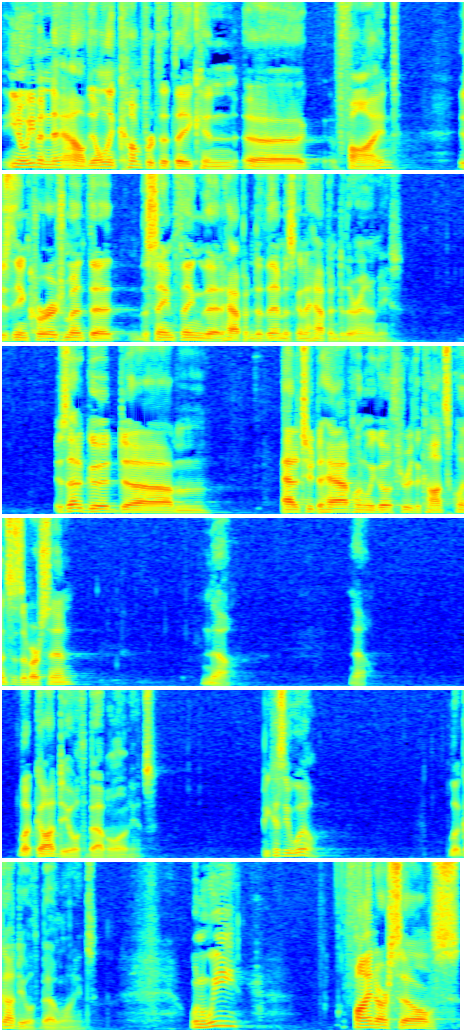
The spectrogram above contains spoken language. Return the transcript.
you know, even now, the only comfort that they can uh, find is the encouragement that the same thing that happened to them is going to happen to their enemies. Is that a good um, attitude to have when we go through the consequences of our sin? No. No. Let God deal with the Babylonians because He will. Let God deal with the Babylonians. When we find ourselves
